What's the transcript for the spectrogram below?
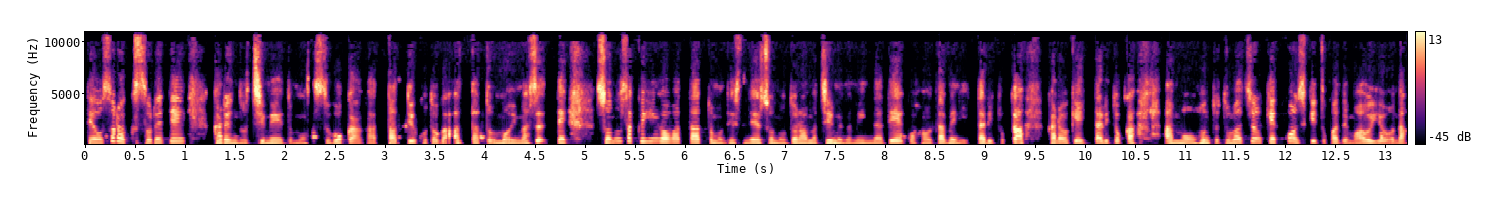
で、おそらくそれで彼の知名度もすごく上がったっていうことがあったと思います。で、その作品が終わった後もですね、そのドラマチームのみんなでご飯を食べに行ったりとか、カラオケ行ったりとか、あの、本当友達の結婚式とかでも会うような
